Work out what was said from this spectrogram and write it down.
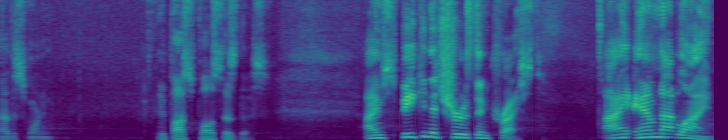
uh, this morning. The Apostle Paul says this I'm speaking the truth in Christ. I am not lying.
